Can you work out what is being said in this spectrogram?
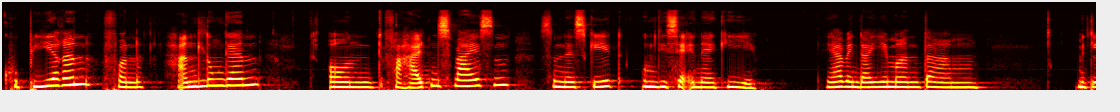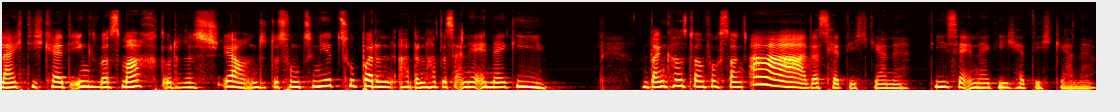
Kopieren von Handlungen und Verhaltensweisen, sondern es geht um diese Energie. Ja, wenn da jemand ähm, mit Leichtigkeit irgendwas macht oder das, ja, und das funktioniert super, dann, dann hat das eine Energie. Und dann kannst du einfach sagen, ah, das hätte ich gerne. Diese Energie hätte ich gerne.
